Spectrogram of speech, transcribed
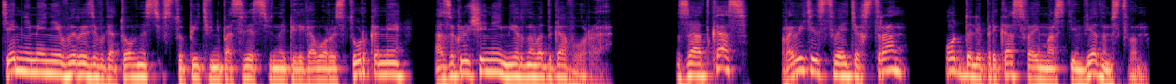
тем не менее выразив готовность вступить в непосредственные переговоры с турками о заключении мирного договора. За отказ правительства этих стран отдали приказ своим морским ведомствам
